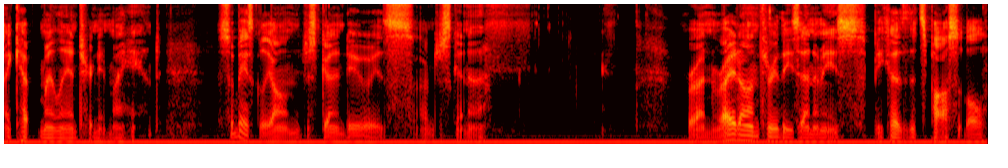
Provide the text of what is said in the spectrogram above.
I kept my lantern in my hand. So basically all I'm just going to do is I'm just going to run right on through these enemies because it's possible.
